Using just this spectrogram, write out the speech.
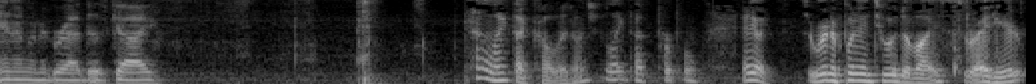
And I'm gonna grab this guy. kind of like that color, don't you like that purple? Anyway, so we're gonna put into a device right here.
